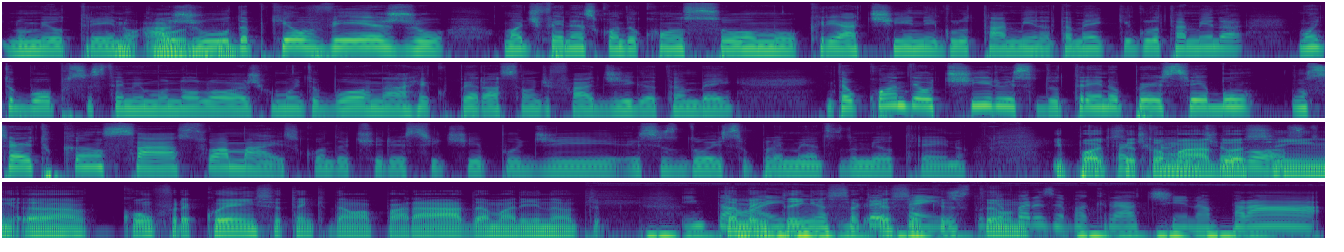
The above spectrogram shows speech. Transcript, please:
no meu treino, No ajuda, porque eu vejo uma diferença quando eu consumo creatina e glutamina também, que glutamina é muito boa para o sistema imunológico, muito boa na recuperação de fadiga também. Então, quando eu tiro isso do treino, eu percebo um, um certo cansaço a mais quando eu tiro esse tipo de, esses dois suplementos do meu treino. E pode ser particularmente, tomado assim, ah, com frequência, tem que dar uma parada, Marina. Então, Também aí tem essa- essa depende, questão. Porque, por exemplo, a creatina para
